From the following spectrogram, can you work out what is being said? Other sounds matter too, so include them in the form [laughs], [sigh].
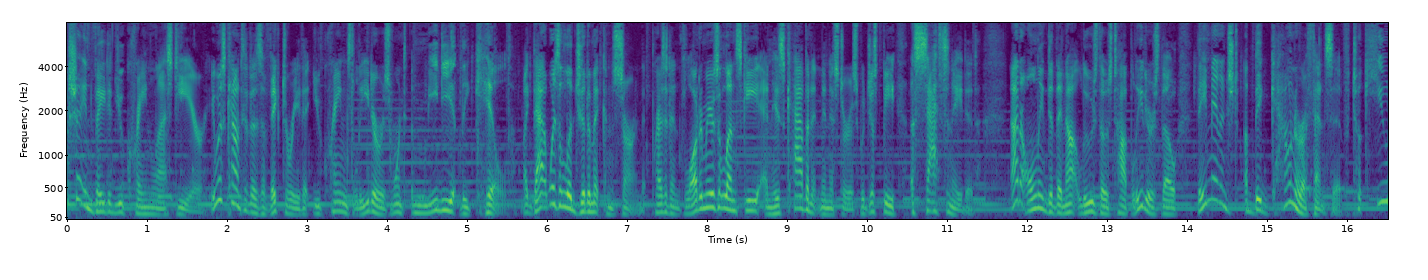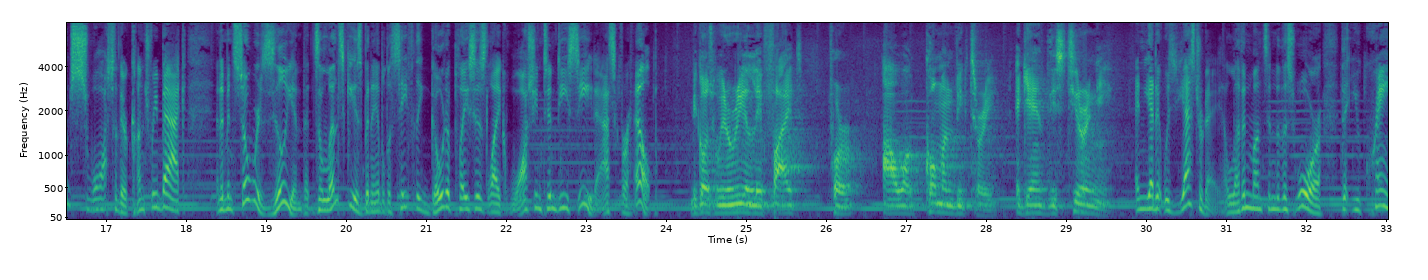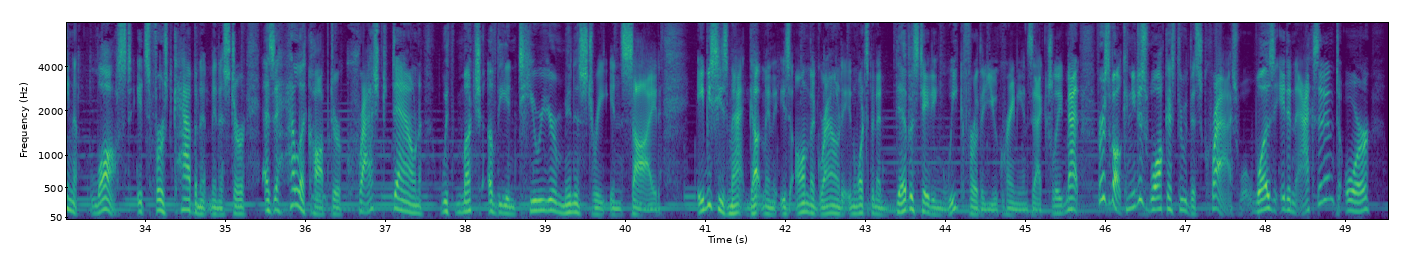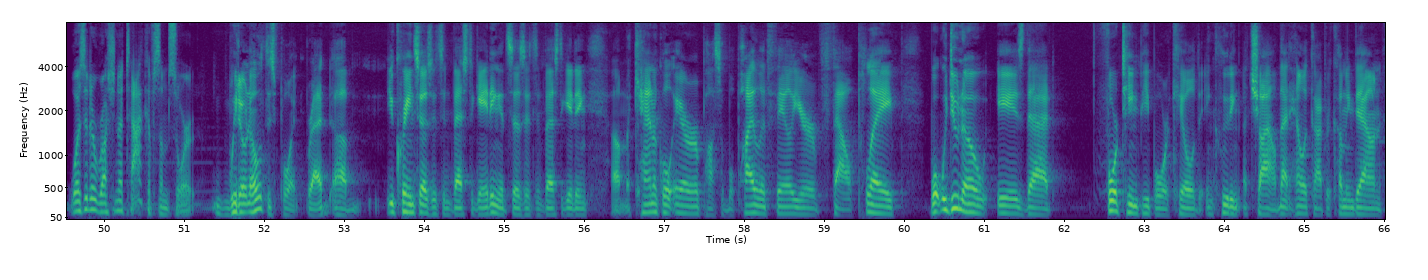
Russia invaded Ukraine last year, it was counted as a victory that Ukraine's leaders weren't immediately killed. Like, that was a legitimate concern that President Vladimir Zelensky and his cabinet ministers would just be assassinated. Not only did they not lose those top leaders, though, they managed a big counteroffensive, took huge swaths of their country back, and have been so resilient that Zelensky has been able to safely go to places like Washington, D.C. to ask for help. Because we really fight for our common victory against this tyranny. And yet it was yesterday, 11 months into this war, that Ukraine lost its first cabinet minister as a helicopter crashed down with much of the interior ministry inside. ABC's Matt Gutman is on the ground in what's been a devastating week for the Ukrainians, actually. Matt, first of all, can you just walk us through this crash? Was it an accident or was it a Russian attack of some sort? We don't know at this point, Brad. Um, Ukraine says it's investigating. It says it's investigating uh, mechanical error, possible pilot failure, foul play. What we do know is that 14 people were killed, including a child. That helicopter coming down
